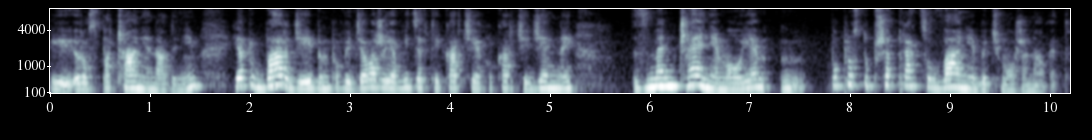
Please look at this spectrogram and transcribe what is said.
i rozpaczanie nad nim. Ja tu bardziej bym powiedziała, że ja widzę w tej karcie jako karcie dziennej zmęczenie moje, po prostu przepracowanie być może nawet.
